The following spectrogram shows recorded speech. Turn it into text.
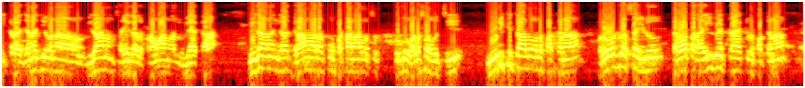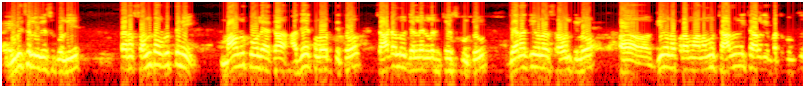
ఇక్కడ జనజీవన విధానం సరిగా ప్రమాణాలు లేక నిదానంగా గ్రామాలకు పట్టణాలకు వలస వచ్చి మురికి కాలువల పక్కన రోడ్ల సైడు తర్వాత రైల్వే ట్రాక్ల పక్కన గుడిసెలు వేసుకొని తన సొంత వృత్తిని మానుకోలేక అదే కులవృత్తితో చాటలు జల్లెడలను చేసుకుంటూ జనజీవన స్రవంతిలో జీవన ప్రమాణము చాలని చాలని బతుకుతూ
